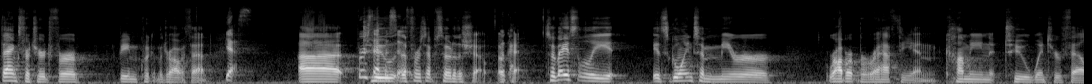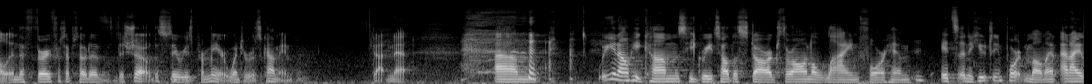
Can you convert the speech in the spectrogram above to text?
thanks, Richard, for being quick in the draw with that. Yes. Uh, First to episode. the first episode of the show. Okay. Okay. So basically, it's going to mirror Robert Baratheon coming to Winterfell in the very first episode of the show, the series Mm-hmm. premiere, Winter is Coming. .net. Um, well, you know, he comes, he greets all the Starks, they're all in a line for him. Mm-hmm. It's a hugely important moment, and I,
